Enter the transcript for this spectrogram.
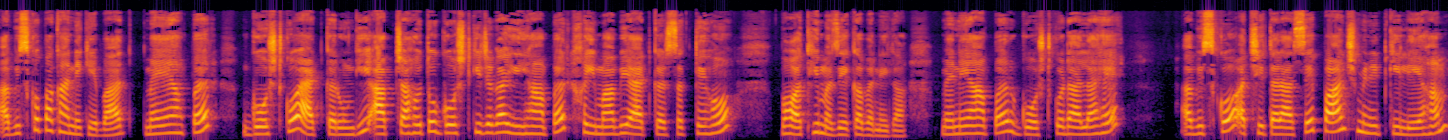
अब इसको पकाने के बाद मैं यहाँ पर गोश्त को ऐड करूँगी। आप चाहो तो गोश्त की जगह यहाँ पर खीमा भी ऐड कर सकते हो। बहुत ही मज़े का बनेगा। मैंने यहाँ पर गोश्त को डाला है। अब इसको अच्छी तरह से पाँच मिनट के लिए हम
